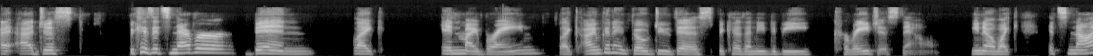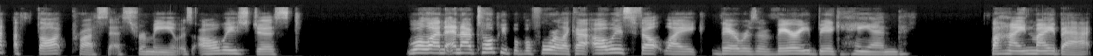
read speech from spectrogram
I, I just, because it's never been like in my brain, like, I'm going to go do this because I need to be courageous now. You know, like it's not a thought process for me. It was always just, well, and, and I've told people before, like, I always felt like there was a very big hand behind my back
